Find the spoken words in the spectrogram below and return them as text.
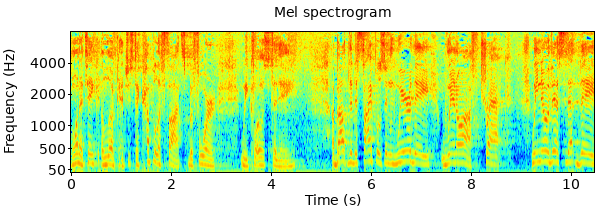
I want to take a look at just a couple of thoughts before we close today about the disciples and where they went off track. We know this that they,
